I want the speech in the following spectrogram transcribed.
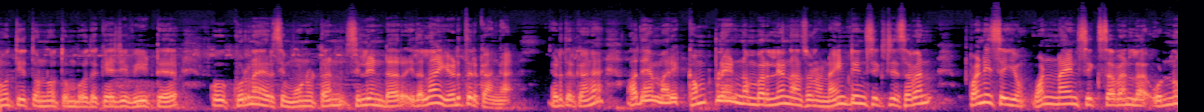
நூற்றி தொண்ணூத்தொம்பது கேஜி வீட்டு கு குருணை அரிசி மூணு டன் சிலிண்டர் இதெல்லாம் எடுத்திருக்காங்க. எடுத்திருக்காங்க. அதே மாதிரி கம்ப்ளைண்ட் நம்பர்லேயும் நான் சொன்னேன். நைன்டீன் சிக்ஸ்டி செவன் பணி செய்யும். ஒன் நைன் சிக்ஸ் செவனில் ஒன்று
